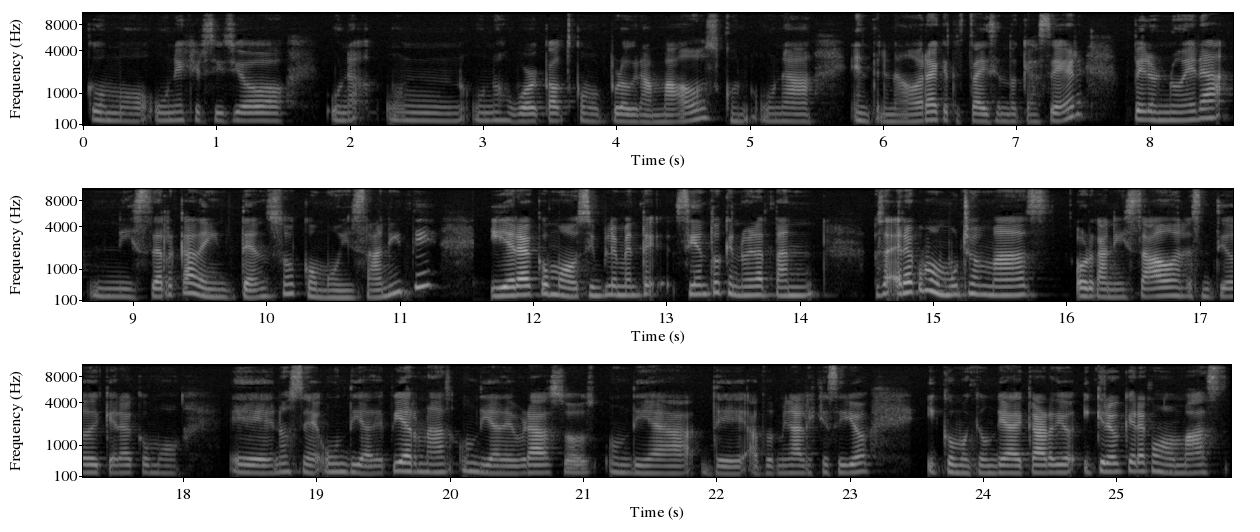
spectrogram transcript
como un ejercicio, una, unos workouts como programados con una entrenadora que te está diciendo qué hacer, pero no era ni cerca de intenso como Insanity y era como simplemente, siento que no era tan, o sea, era como mucho más organizado en el sentido de que era como, eh, no sé, un día de piernas, un día de brazos, un día de abdominales, qué sé yo, y como que un día de cardio, y creo que era como más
